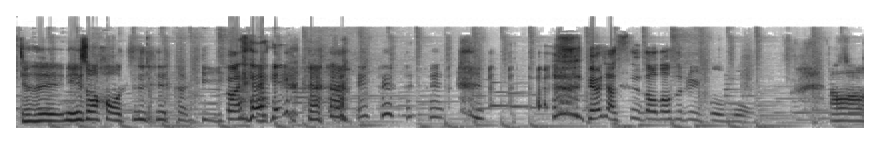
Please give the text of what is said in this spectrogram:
就是你是说后置很厉害，对，你要想四周都是绿布幕，哦，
